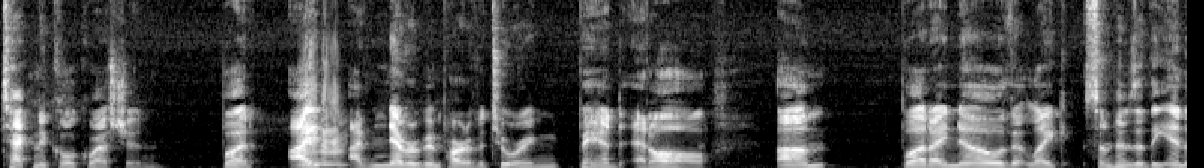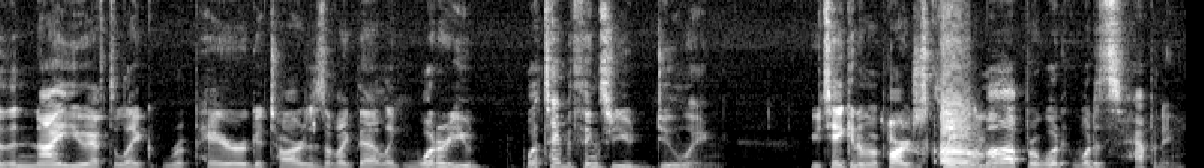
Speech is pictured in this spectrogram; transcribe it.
technical question, but I Mhm. I've never been part of a touring band at all. Um, but I know that like sometimes at the end of the night you have to like repair guitars and stuff like that. Like, what are you? What type of things are you doing? Are you taking them apart, just cleaning Um, them up, or what? What is happening?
